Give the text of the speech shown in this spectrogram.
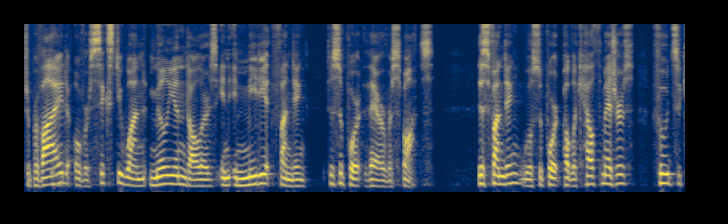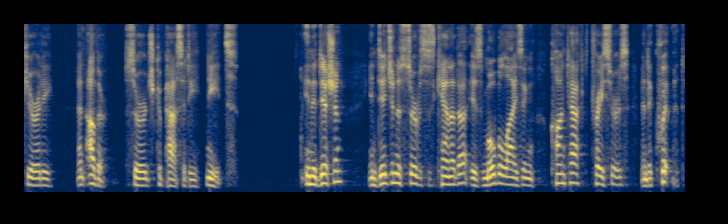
to provide over $61 million in immediate funding to support their response. This funding will support public health measures, food security, and other surge capacity needs. In addition, Indigenous Services Canada is mobilizing contact tracers and equipment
